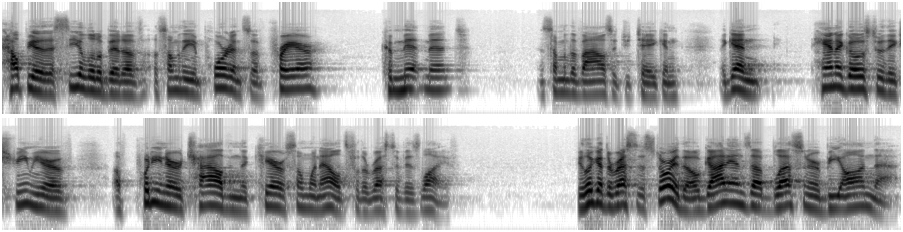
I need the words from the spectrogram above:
help you to see a little bit of, of some of the importance of prayer, commitment, and some of the vows that you take. And again, Hannah goes to the extreme here of, of putting her child in the care of someone else for the rest of his life. If you look at the rest of the story, though, God ends up blessing her beyond that.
